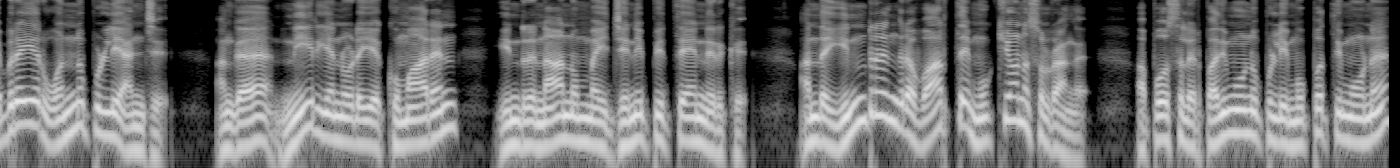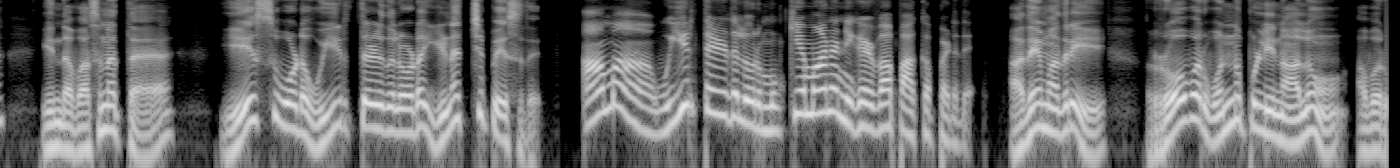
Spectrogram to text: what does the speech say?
எபிரேயர் ஒன்னு புள்ளி அஞ்சு. அங்க நீர் என்னுடைய குமாரன் இன்று நான் உம்மை ஜெனிப்பித்தேன் இருக்கு. அந்த இன்றுங்கிற வார்த்தை முக்கியம்னு சொல்றாங்க. அப்போ சிலர் பதிமூணு புள்ளி முப்பத்தி மூணு இந்த வசனத்தை இயேசுவோட உயிர்த்தெழுதலோட இணைச்சு பேசுது. ஆமா உயிர்த்தெழுதல் ஒரு முக்கியமான நிகழ்வா பார்க்கப்படுது. அதே மாதிரி ரோவர் ஒன்னு புள்ளி நாலும் அவர்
